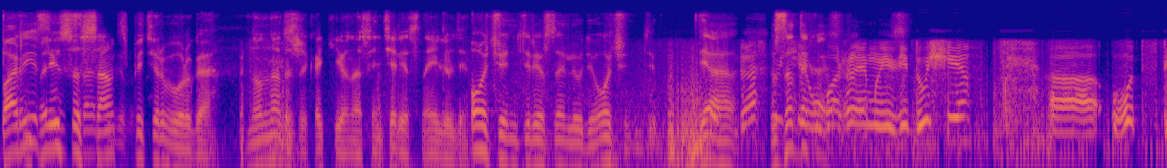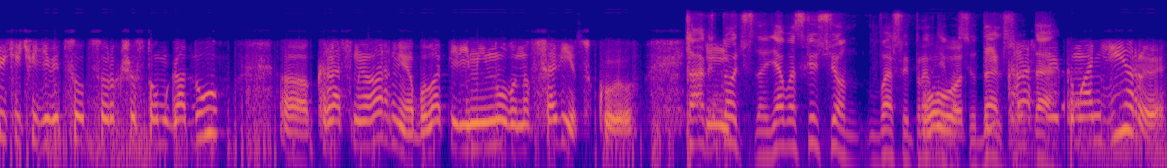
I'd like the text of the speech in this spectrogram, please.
Борис, Борис из Санкт-Петербурга. Ну, надо же, какие у нас интересные люди. Очень интересные люди, очень. Я Здравствуйте, задыхаюсь. уважаемые ведущие. А, вот в 1946 году а, Красная Армия была переименована в Советскую. Так и, точно, я восхищен вашей правдивостью. Вот, Дальше, и красные да. командиры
